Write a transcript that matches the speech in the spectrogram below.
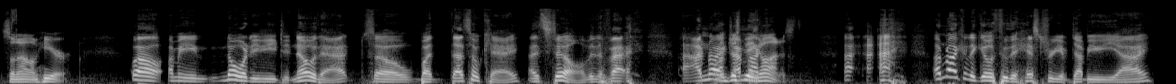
So now I'm here. Well, I mean, nobody need to know that. So, but that's okay. I still, I mean, the fact I'm not. I'm just I'm being not, honest. I, I, I'm not going to go through the history of WEEI,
